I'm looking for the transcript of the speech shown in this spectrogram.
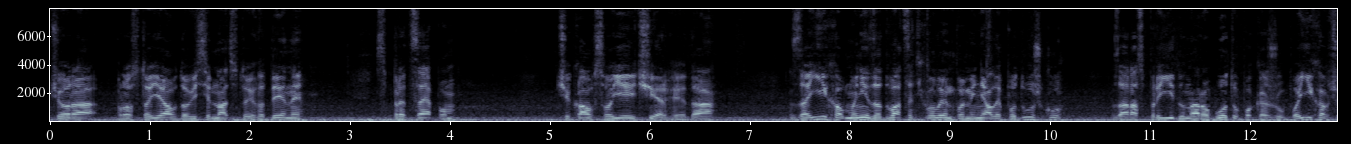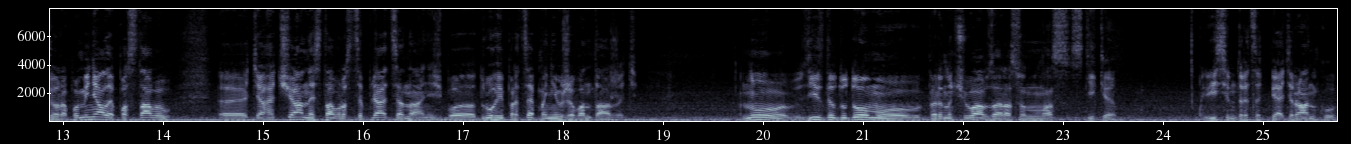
Вчора простояв до 18 години з прицепом, чекав своєї черги. Да? Заїхав, мені за 20 хвилин поміняли подушку, Зараз приїду на роботу, покажу. Поїхав вчора, поміняли, поставив е, тягача, не став розцеплятися на ніч, бо другий прицеп мені вже вантажить. Ну, з'їздив додому, переночував. Зараз он у нас скільки? 8.35 ранку.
